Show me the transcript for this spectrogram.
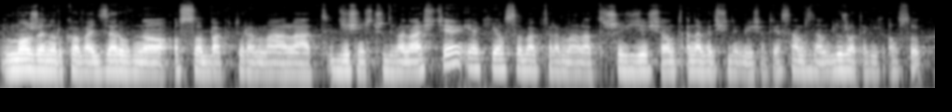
może nurkować zarówno osoba, która ma lat 10 czy 12, jak i osoba, która ma lat 60, a nawet 70. Ja sam znam dużo takich osób.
